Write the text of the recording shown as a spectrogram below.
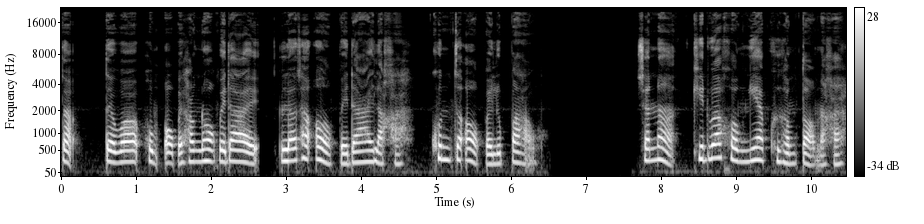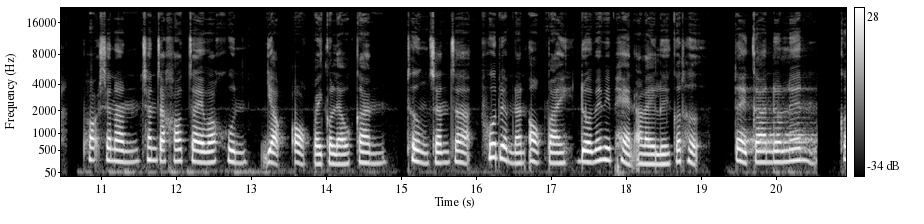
แต่แต่ว่าผมออกไปข้างนอกไม่ได้ แล้วถ้าออกไปได้ล่ะคะ คุณจะออกไปหรือเปล่า ฉันน่ะ คิดว่าความเงียบคือคำตอบนะคะ เพราะฉะนั้นฉันจะเข้าใจว่าคุณอยากออกไปก็แล้วกัน ถึงฉันจะพูดแบบนั้นออกไป โดยไม่มีแผนอะไรเลยก็เถอะ แต่การเดินเล่นก็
